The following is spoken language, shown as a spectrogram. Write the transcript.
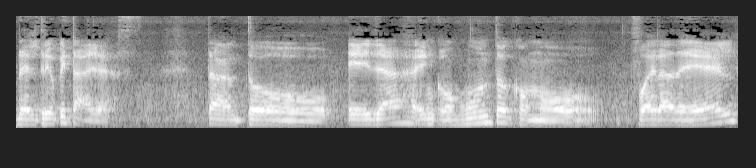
del trío Pitayas. Tanto ellas en conjunto como fuera de él.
